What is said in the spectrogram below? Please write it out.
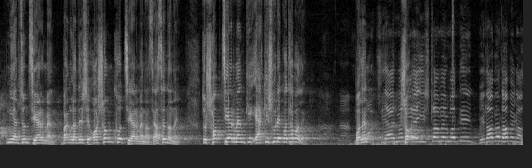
আপনি একজন চেয়ারম্যান বাংলাদেশে অসংখ্য চেয়ারম্যান আছে আছে না নাই? তো সব চেয়ারম্যান কি একই সুরে কথা বলে? বলেন। চেয়ারম্যান ইসলামের মধ্যে ভেদাভেদ হবে কেন?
